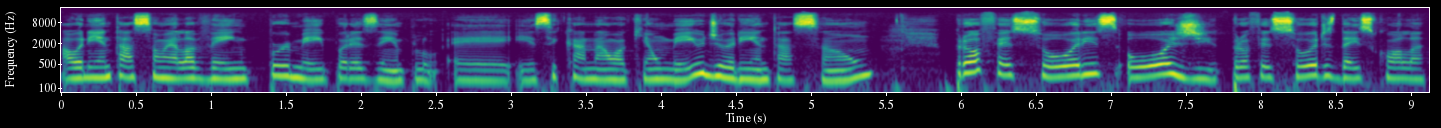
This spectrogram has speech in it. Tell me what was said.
A orientação ela vem por meio, por exemplo, é, esse canal aqui é um meio de orientação. Professores, hoje, professores da escola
